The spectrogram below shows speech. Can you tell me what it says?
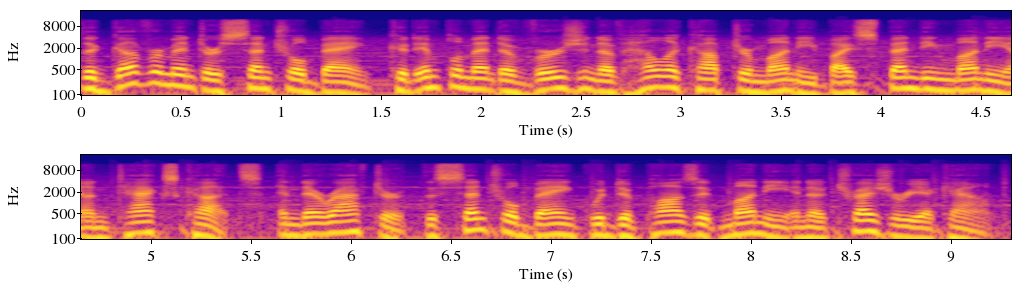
The government or central bank could implement a version of helicopter money by spending money on tax cuts, and thereafter, the central bank would deposit money in a treasury account.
